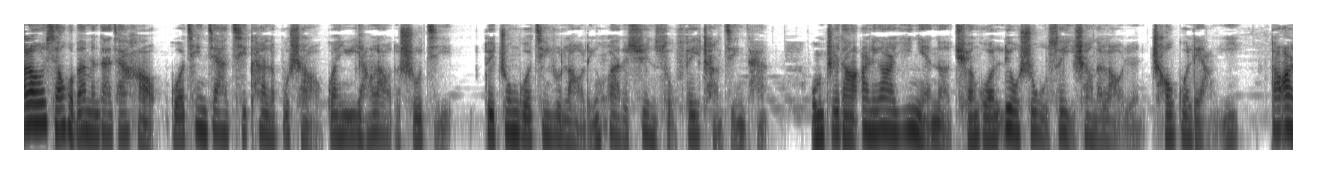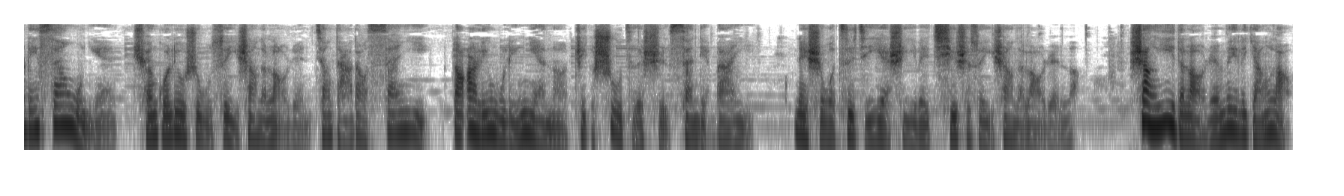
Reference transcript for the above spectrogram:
Hello，小伙伴们，大家好！国庆假期看了不少关于养老的书籍，对中国进入老龄化的迅速非常惊叹。我们知道，二零二一年呢，全国六十五岁以上的老人超过两亿；到二零三五年，全国六十五岁以上的老人将达到三亿；到二零五零年呢，这个数字是三点八亿。那时我自己也是一位七十岁以上的老人了。上亿的老人为了养老，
